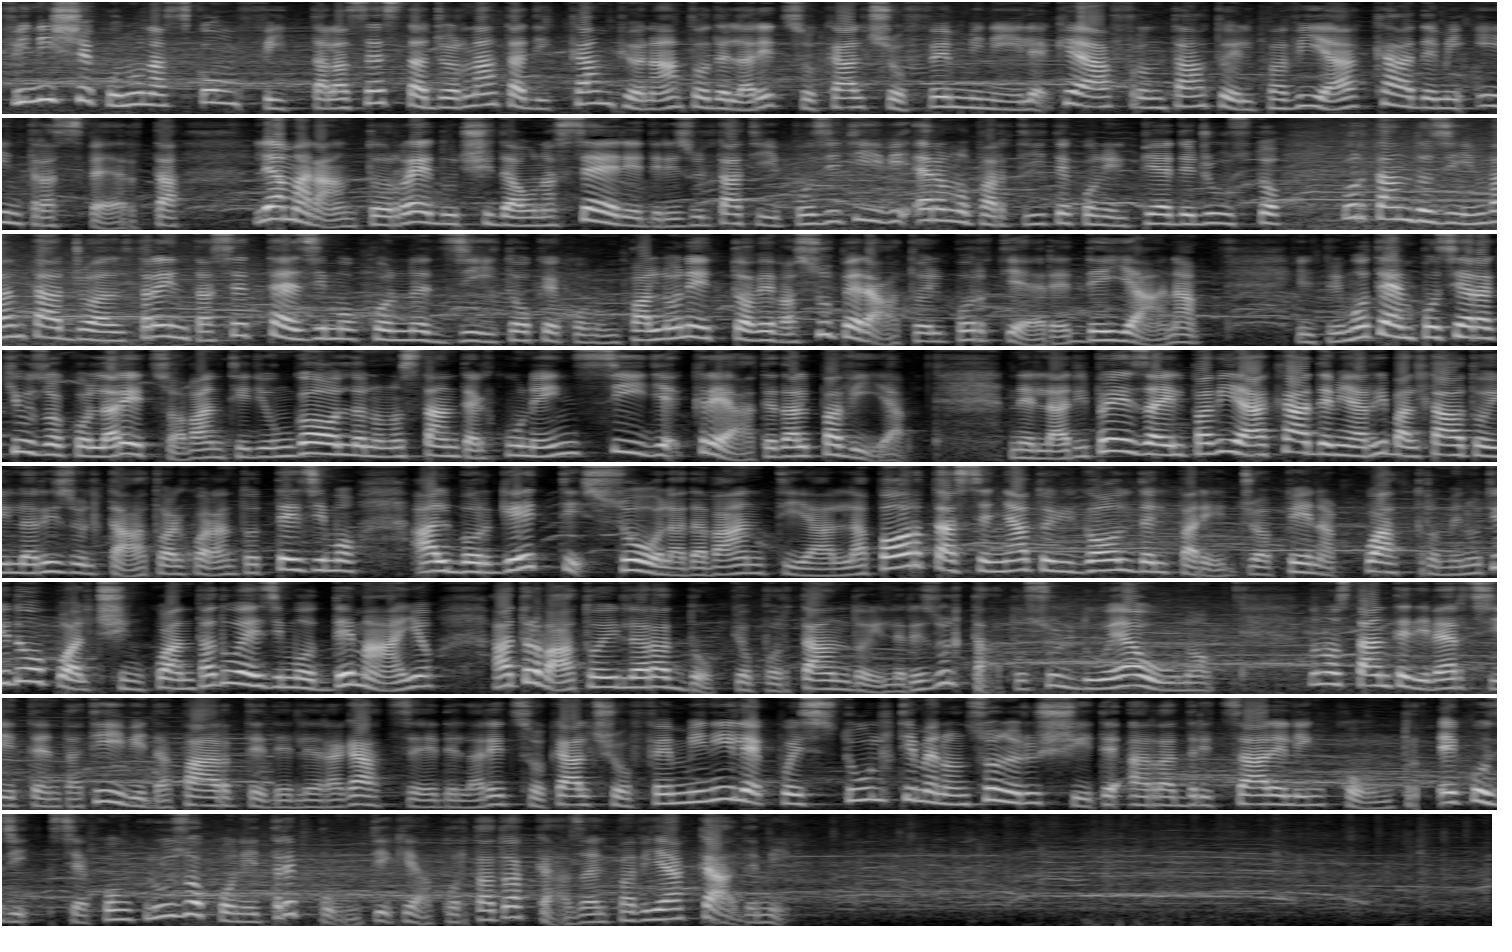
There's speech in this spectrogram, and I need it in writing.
Finisce con una sconfitta la sesta giornata di campionato dell'Arezzo Calcio Femminile che ha affrontato il Pavia Academy in trasferta. Le Amaranto, reduci da una serie di risultati positivi, erano partite con il piede giusto, portandosi in vantaggio al 37 con Zito che con un pallonetto aveva superato il portiere Deiana. Il primo tempo si era chiuso con l'Arezzo avanti di un gol nonostante alcune insidie create dal Pavia. Nella ripresa il Pavia Academy ha ribaltato il risultato. Al 48esimo Alborghetti, sola davanti alla porta, ha segnato il gol del pareggio. Appena 4 minuti dopo, al 52esimo, De Maio ha trovato il raddoppio, portando il risultato sul 2-1. Nonostante diversi tentativi da parte delle ragazze dell'Arezzo Calcio femminile, quest'ultime non sono riuscite a raddrizzare l'incontro e così si è concluso con i tre punti che ha portato a casa il Pavia Academy.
